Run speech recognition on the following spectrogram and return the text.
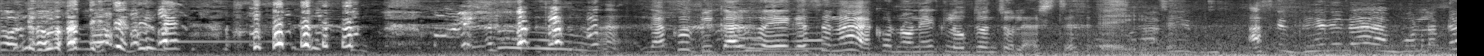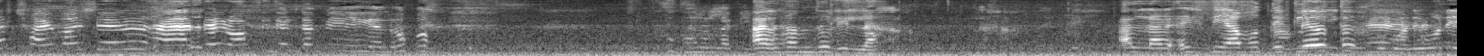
ধন্যবাদ দিতে দিতে। দেখো বিকাল হয়ে গেছে না এখন অনেক লোকজন চলে আসছে। এই যে। আজকে ব্রেনে না বললাম না ছয় মাসের হায়াতের অক্সিজেনটা পেয়ে গেল। খুব ভালো লাগল। আলহামদুলিল্লাহ। আল্লাহর এই নিয়ামত দেখলেও তো মনে মনে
